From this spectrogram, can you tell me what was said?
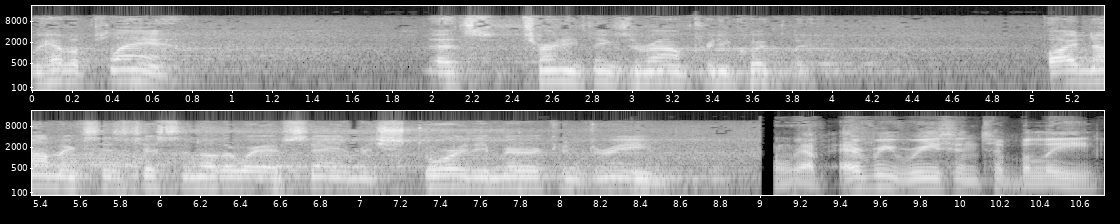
We have a plan that's turning things around pretty quickly. Bidenomics is just another way of saying restore the American dream. We have every reason to believe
